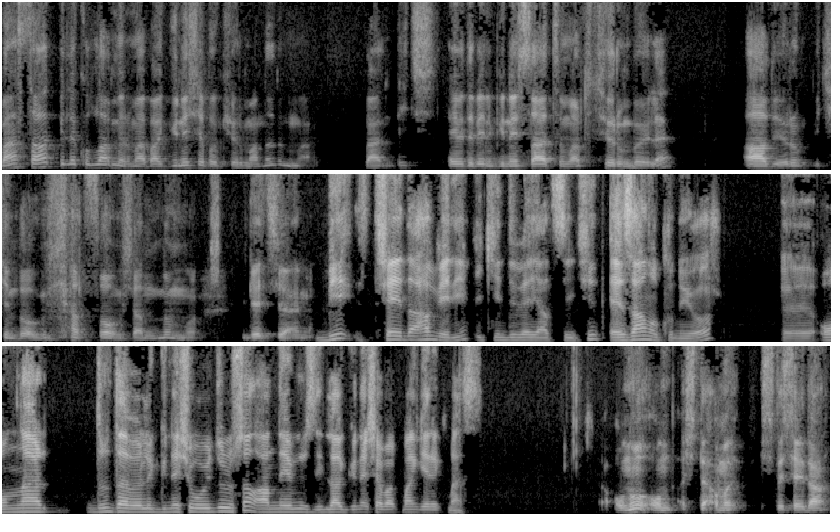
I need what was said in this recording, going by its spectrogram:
ben saat bile kullanmıyorum abi. Ben güneşe bakıyorum anladın mı? Ben hiç evde benim güneş saatim var tutuyorum böyle. Aa diyorum ikindi olmuş yatsı olmuş anladın mı? Geç yani. Bir şey daha vereyim ikindi ve yatsı için. Ezan okunuyor. Ee, onlar da böyle güneşe uydurursan anlayabilirsin. İlla güneşe bakman gerekmez. Onu on, işte ama işte şeyden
